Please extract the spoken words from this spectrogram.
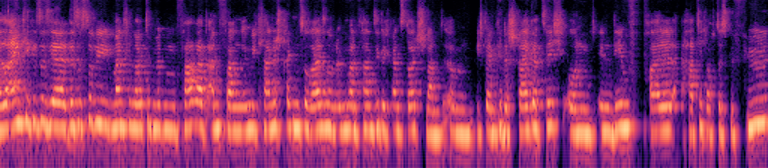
Also eigentlich ist es ja, das ist so wie manche Leute mit dem Fahrrad anfangen, irgendwie kleine Strecken zu reisen und irgendwann fahren sie durch ganz Deutschland. Ähm, ich denke, das steigert sich und in dem Fall hatte ich auch das Gefühl,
